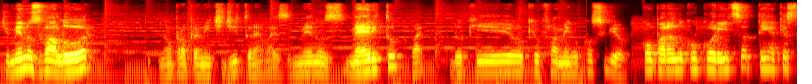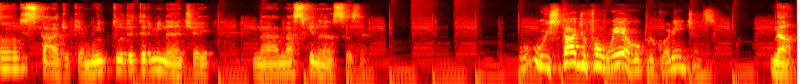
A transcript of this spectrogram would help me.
de menos valor não propriamente dito, né, mas menos mérito vai, do que o que o Flamengo conseguiu. Comparando com o Corinthians, tem a questão do estádio, que é muito determinante aí na, nas finanças. Né? O, o estádio foi um erro para o Corinthians? Não,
